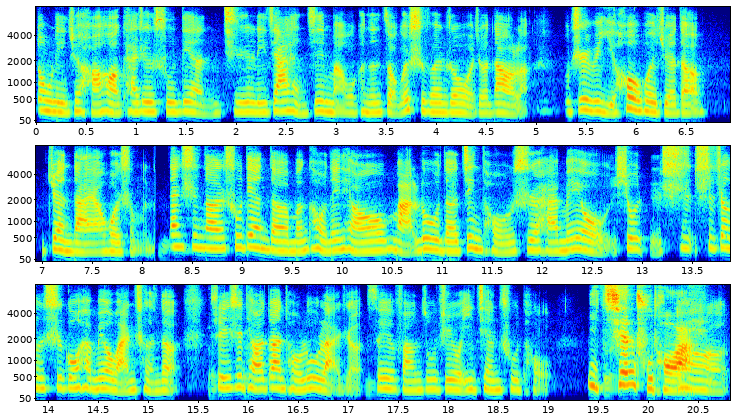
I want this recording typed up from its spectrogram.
动力去好好开这个书店。其实离家很近嘛，我可能走个十分钟我就到了，不至于以后会觉得倦怠呀或者什么的。但是呢，书店的门口那条马路的尽头是还没有修市市政施工还没有完成的，所以是条断头路来着，所以房租只有一千出头。一千出头啊！嗯，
